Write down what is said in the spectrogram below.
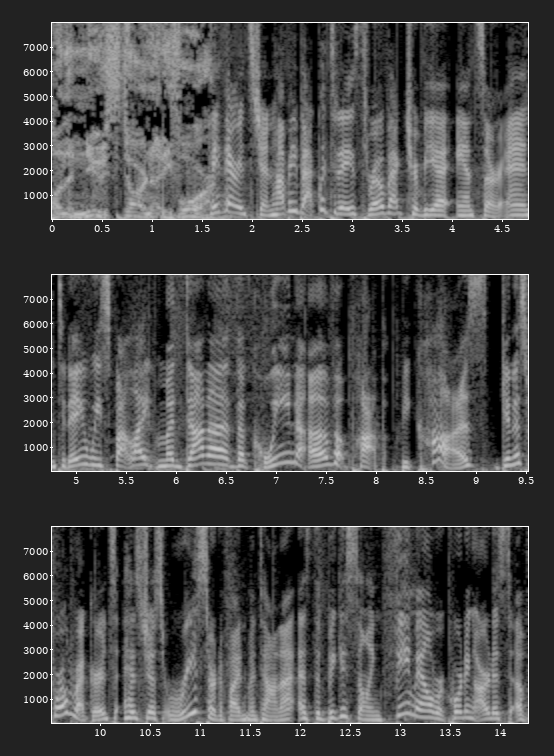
on the new Star 94. Hey there, it's Jen Hobby back with today's Throwback Trivia answer. And today we spotlight Madonna, the queen of pop, because Guinness World Records has just recertified Madonna as the biggest selling female recording artist of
